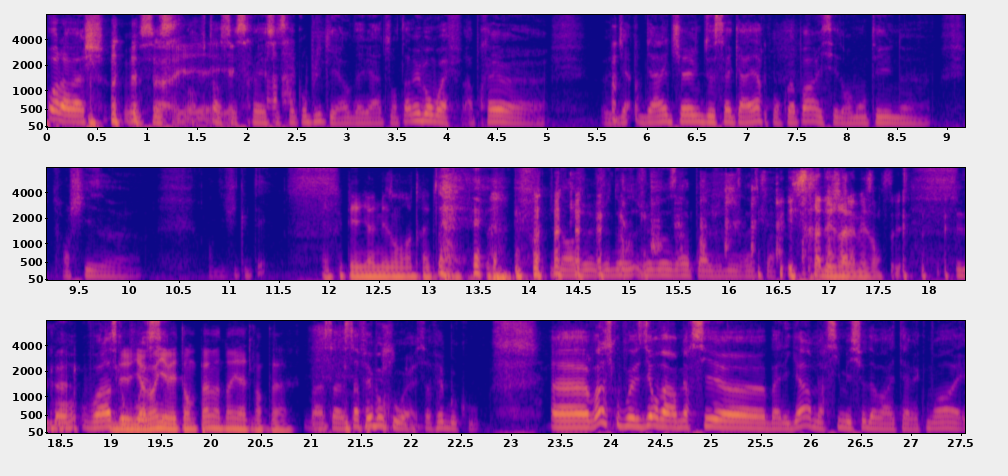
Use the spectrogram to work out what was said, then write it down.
Oh la vache, ce, oh, serait, ce serait compliqué hein, d'aller à Atlanta. Mais bon, bref, après, euh, dernier challenge de sa carrière, pourquoi pas essayer de remonter une euh, franchise euh, en difficulté. Écoute, il y a une maison de retraite. Non, je, je n'ose- je n'oserais pas, je n'oserais pas. Il sera déjà à la maison. Bon, voilà ce Mais avant, se- il y avait Tampa, maintenant il y a Atlanta. Bah, ça, ça fait beaucoup, ouais, ça fait beaucoup. Euh, voilà ce qu'on pouvait se dire. On va remercier euh, bah, les gars. Merci messieurs d'avoir été avec moi et,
